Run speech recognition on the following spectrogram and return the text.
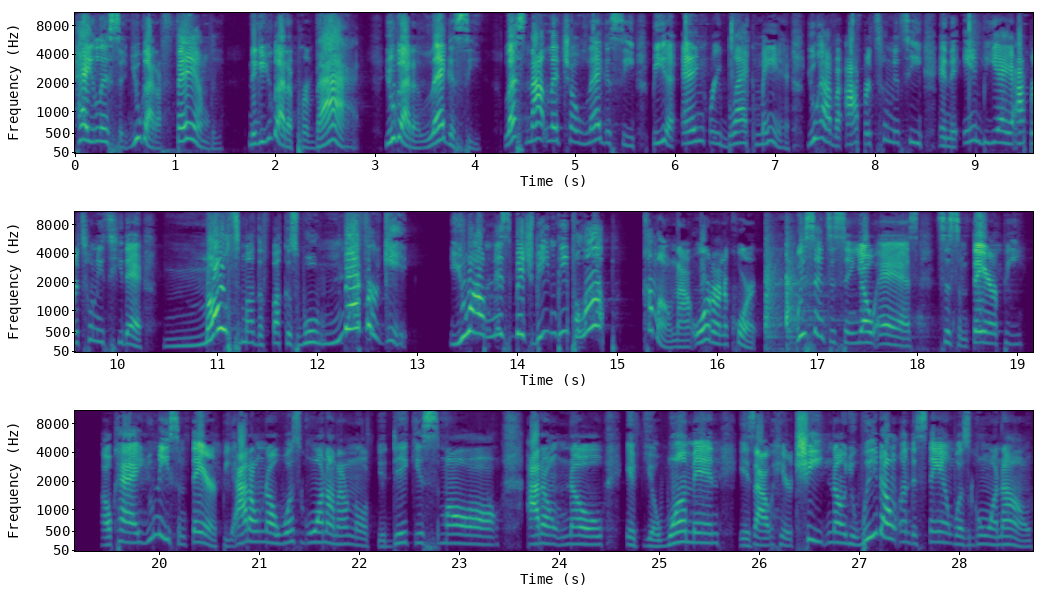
Hey, listen, you got a family. Nigga, you got to provide. You got a legacy. Let's not let your legacy be an angry black man. You have an opportunity in the NBA opportunity that most motherfuckers will never get. You out in this bitch beating people up? Come on now, order in the court. We sentencing your ass to some therapy. Okay, you need some therapy. I don't know what's going on. I don't know if your dick is small. I don't know if your woman is out here cheating on you. We don't understand what's going on.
